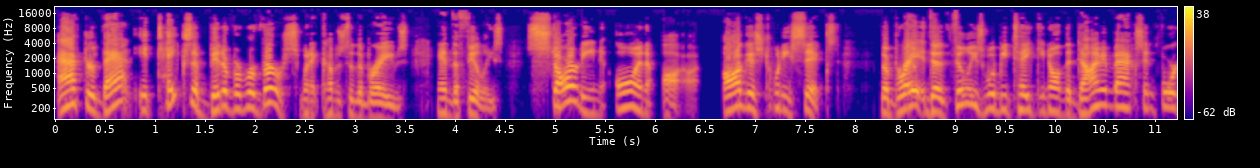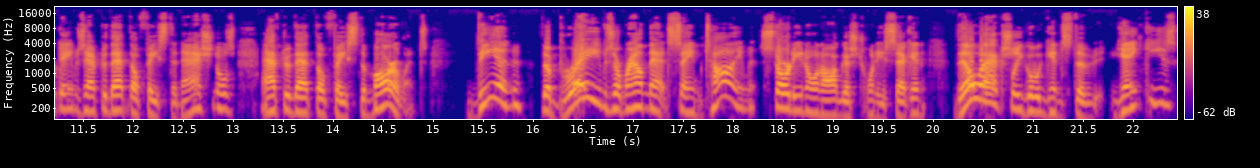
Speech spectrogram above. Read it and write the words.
after that, it takes a bit of a reverse when it comes to the Braves and the Phillies. Starting on uh, August 26th, the Bra- the Phillies will be taking on the Diamondbacks in four games. After that, they'll face the Nationals. After that, they'll face the Marlins. Then the Braves, around that same time, starting on August 22nd, they'll actually go against the Yankees,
